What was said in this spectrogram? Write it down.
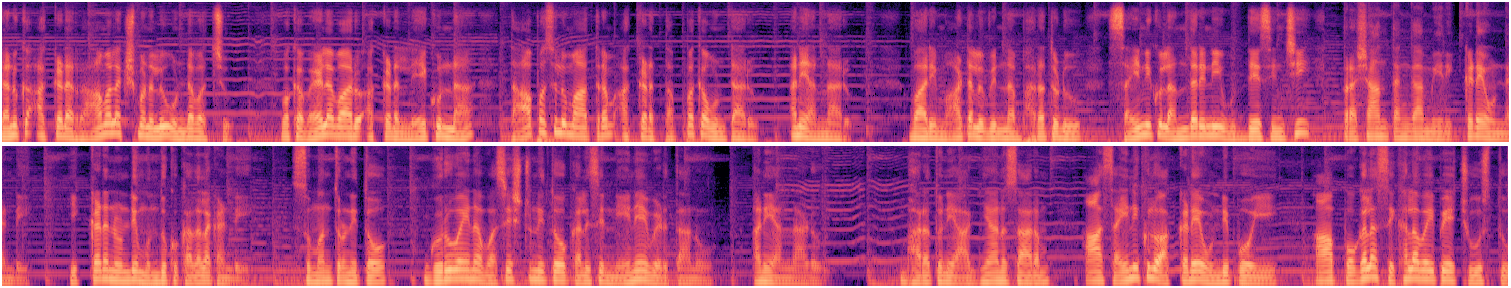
కనుక అక్కడ రామలక్ష్మణులు ఉండవచ్చు. ఒకవేళ వారు అక్కడ లేకున్నా తాపసులు మాత్రం అక్కడ తప్పక ఉంటారు అని అన్నారు. వారి మాటలు విన్న భరతుడు సైనికులందరినీ ఉద్దేశించి ప్రశాంతంగా మీరిక్కడే ఉండండి. ఇక్కడ నుండి ముందుకు కదలకండి. సుమంత్రునితో గురువైన వశిష్ఠునితో కలిసి నేనే వెడతాను అని అన్నాడు. భరతుని ఆజ్ఞానుసారం ఆ సైనికులు అక్కడే ఉండిపోయి ఆ పొగల శిఖలవైపే చూస్తూ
